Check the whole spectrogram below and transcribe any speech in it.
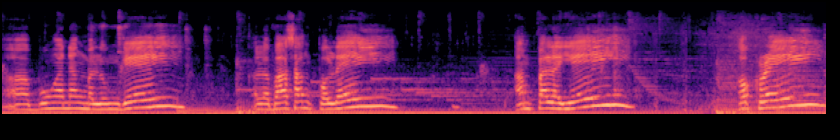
ah, bunga ng malunggay, kalabasang polay, ampalayay, okray,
